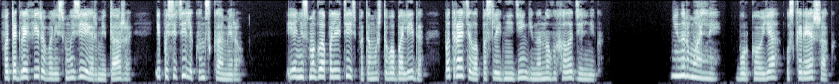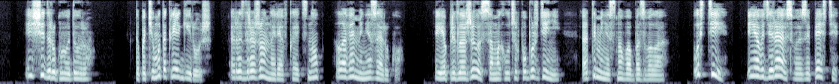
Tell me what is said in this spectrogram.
фотографировались в музее Эрмитажа и посетили Кунсткамеру. Я не смогла полететь, потому что баба Лида потратила последние деньги на новый холодильник. «Ненормальный», — буркаю я, ускоряя шаг. «Ищи другую дуру». «Ты почему так реагируешь?» Раздраженно рявкает Сноб, ловя меня за руку. Я предложила с самых лучших побуждений, а ты меня снова обозвала. «Пусти!» Я выдираю свое запястье,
